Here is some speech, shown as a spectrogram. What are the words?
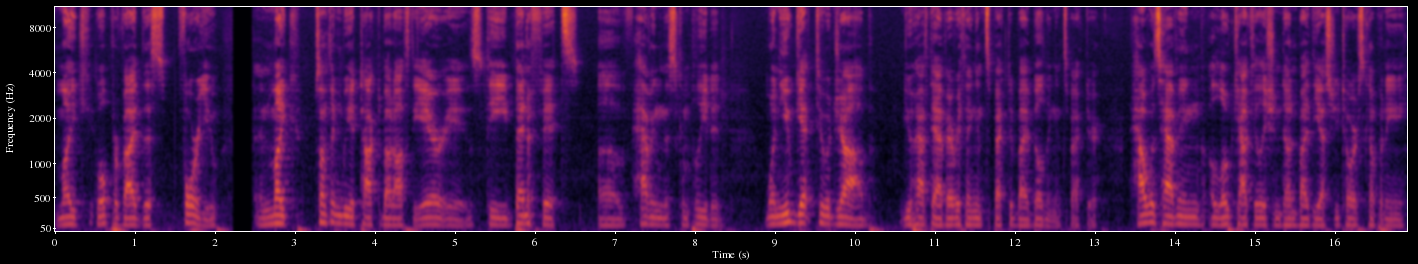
mike will provide this for you. And mike something we had talked about off the air is the benefits of having this completed. When you get to a job you have to have everything inspected by a building inspector. How was having a load calculation done by the sg torrice company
